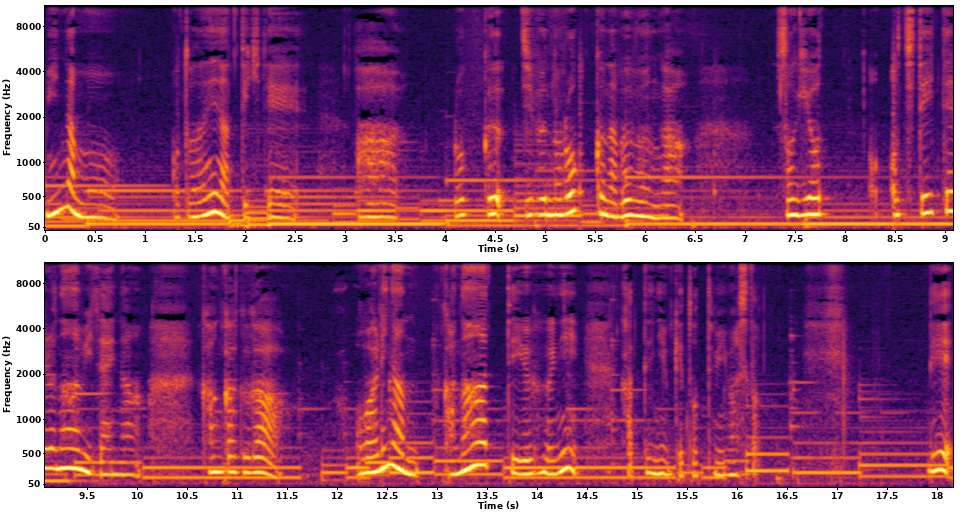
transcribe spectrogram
みんなも大人になってきてああロック自分のロックな部分がそぎ落落ちていってるなみたいな感覚が終わりなんかなっていう風に勝手に受け取ってみました。で、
